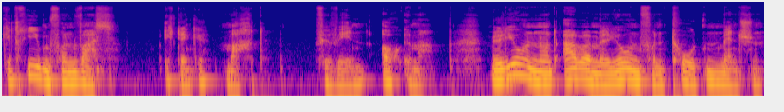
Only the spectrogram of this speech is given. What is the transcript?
getrieben von was? Ich denke Macht. Für wen auch immer. Millionen und Abermillionen von toten Menschen.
